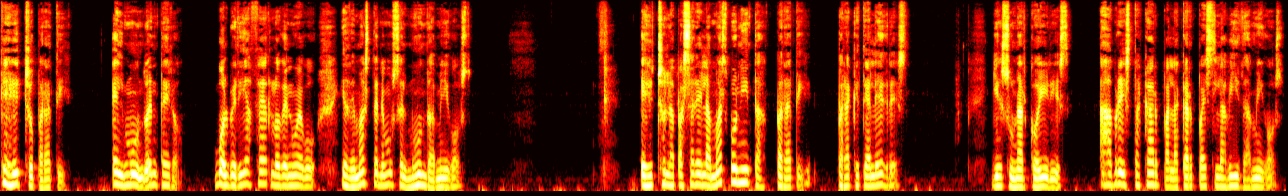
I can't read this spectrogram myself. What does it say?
¿Qué he hecho para ti? El mundo entero. Volvería a hacerlo de nuevo. Y además tenemos el mundo, amigos. He hecho la pasarela más bonita para ti, para que te alegres, y es un arco iris. Abre esta carpa, la carpa es la vida, amigos.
